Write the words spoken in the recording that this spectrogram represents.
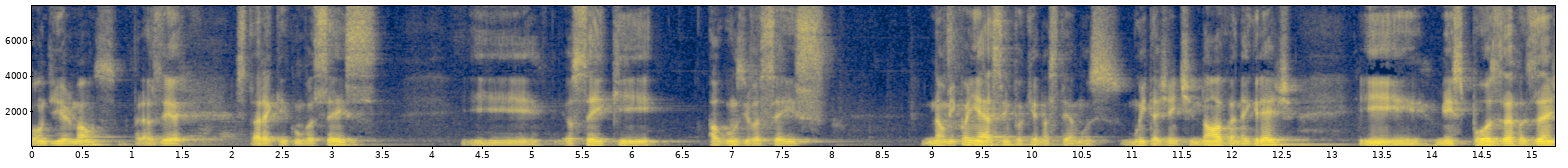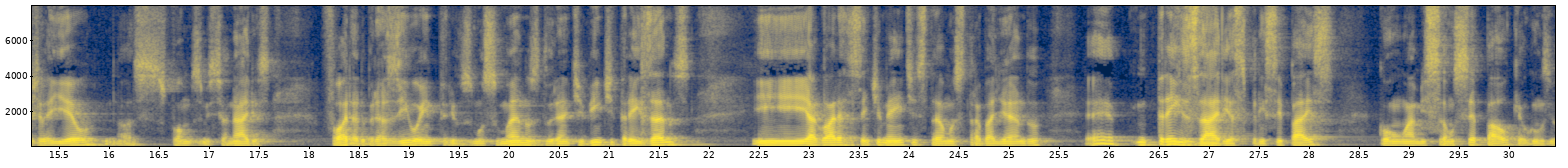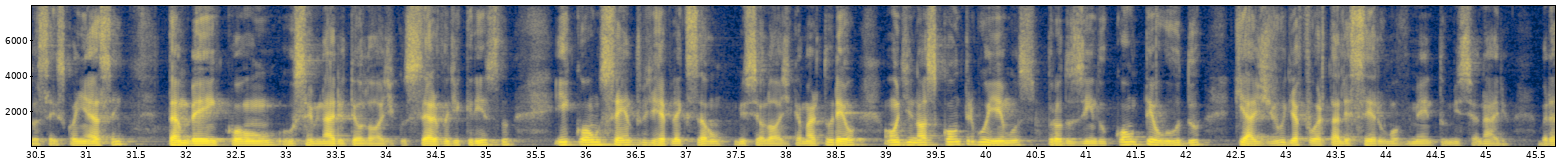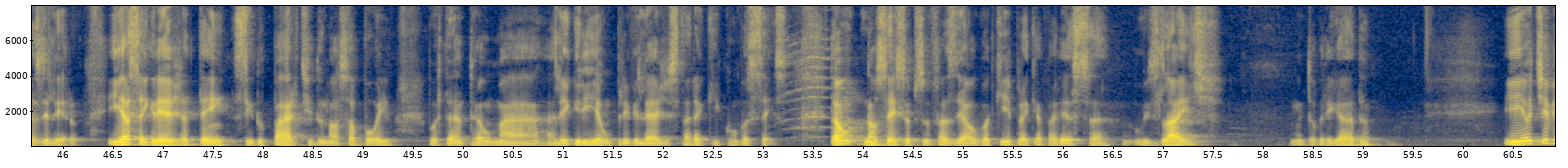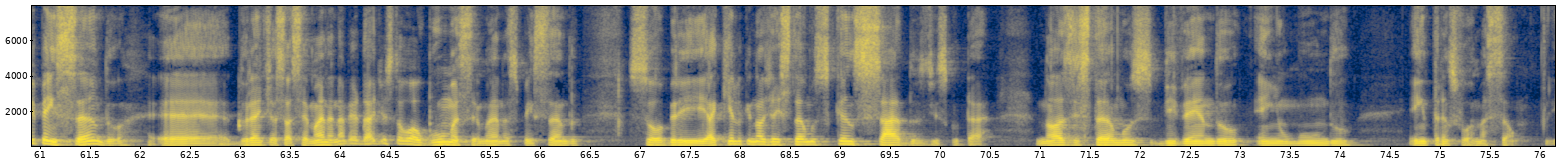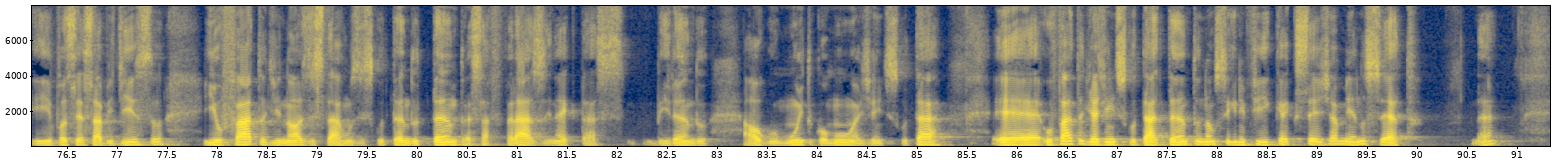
Bom dia, irmãos. Prazer estar aqui com vocês. E eu sei que alguns de vocês não me conhecem, porque nós temos muita gente nova na igreja. E minha esposa, Rosângela, e eu, nós fomos missionários fora do Brasil, entre os muçulmanos, durante 23 anos. E agora, recentemente, estamos trabalhando é, em três áreas principais com a missão CEPAL, que alguns de vocês conhecem, também com o Seminário Teológico Servo de Cristo e com o Centro de Reflexão Missiológica Martureu, onde nós contribuímos produzindo conteúdo que ajude a fortalecer o movimento missionário brasileiro. E essa igreja tem sido parte do nosso apoio, portanto, é uma alegria, um privilégio estar aqui com vocês. Então, não sei se eu preciso fazer algo aqui para que apareça o slide. Muito obrigado. E eu tive pensando é, durante essa semana, na verdade, estou algumas semanas pensando sobre aquilo que nós já estamos cansados de escutar. Nós estamos vivendo em um mundo em transformação. E você sabe disso, e o fato de nós estarmos escutando tanto essa frase, né, que está virando algo muito comum a gente escutar, é, o fato de a gente escutar tanto não significa que seja menos certo. Né?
